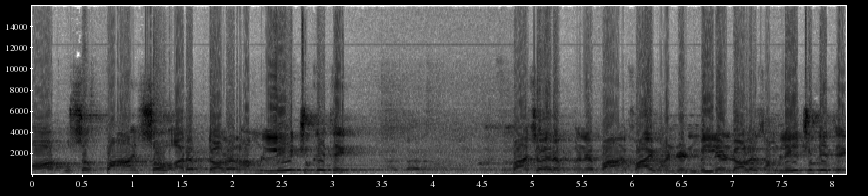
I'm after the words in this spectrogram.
और उस वक्त 500 अरब डॉलर हम ले चुके थे। 500 अरब फाइव हंड्रेड मिलियन डॉलर्स हम ले चुके थे।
